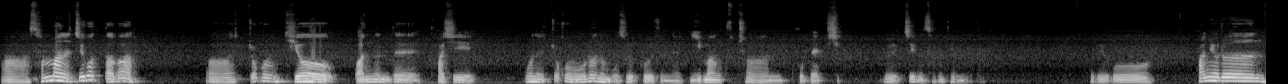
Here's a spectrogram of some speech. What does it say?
아, 3만을 찍었다가, 아, 조금 기어 왔는데, 다시 오늘 조금 오르는 모습을 보여줬네요. 29,910을 찍은 상태입니다. 그리고 환율은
